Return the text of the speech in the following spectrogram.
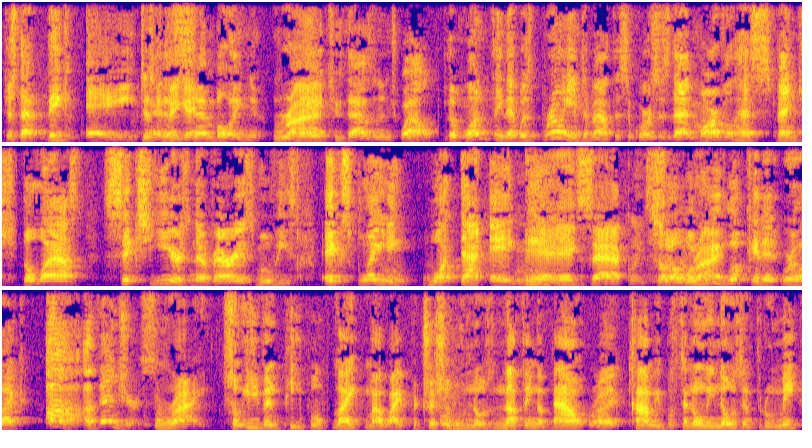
Just that big A, Just and big A. assembling May Right. 2012. The one thing that was brilliant about this, of course, is that Marvel has spent the last six years in their various movies explaining what that A means. Yeah, exactly. So, So when right. we look at it, we're like, ah, Avengers. Right. So even people like my wife Patricia, who knows nothing about Mm-hmm. Right. comic books and only knows them through me,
